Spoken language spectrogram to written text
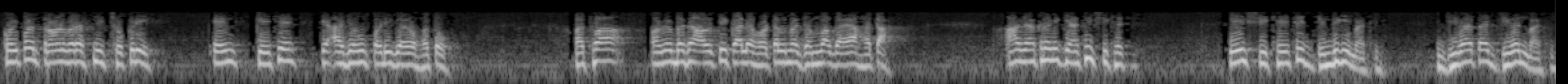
કોઈ પણ ત્રણ વર્ષની છોકરી એમ કે છે કે આજે હું પડી ગયો હતો. અથવા અમે બધા આવતીકાલે હોટલમાં જમવા ગયા હતા. આ વ્યાકરણ ક્યાંથી શીખે છે? એ શીખે છે જિંદગીમાંથી, જીવાતા જીવનમાંથી.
